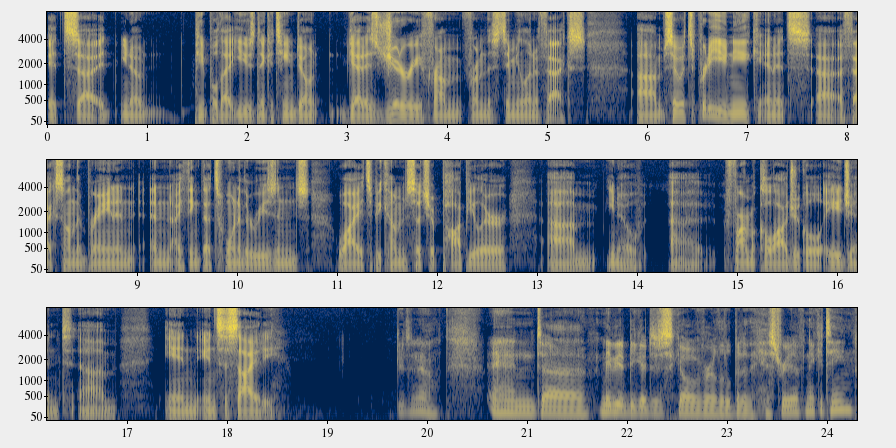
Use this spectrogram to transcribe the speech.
it's uh, it, you know people that use nicotine don't get as jittery from from the stimulant effects. Um, so it's pretty unique in its uh, effects on the brain, and and I think that's one of the reasons why it's become such a popular, um, you know, uh, pharmacological agent um, in in society. Good to know. And uh, maybe it'd be good to just go over a little bit of the history of nicotine.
